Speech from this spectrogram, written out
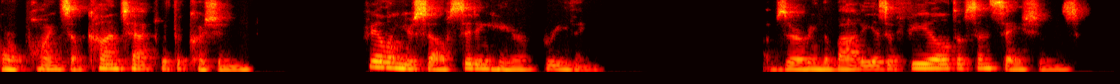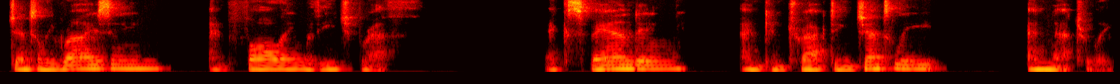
or points of contact with the cushion, feeling yourself sitting here breathing. Observing the body as a field of sensations, gently rising and falling with each breath expanding and contracting gently and naturally.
